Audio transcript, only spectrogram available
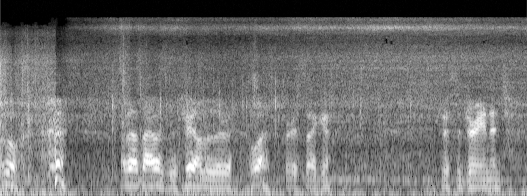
Oh, I thought that was the trail to the west for a second. Just the drainage.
